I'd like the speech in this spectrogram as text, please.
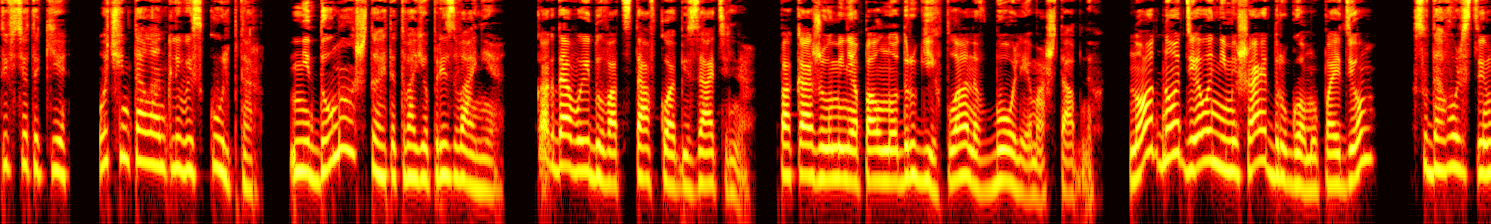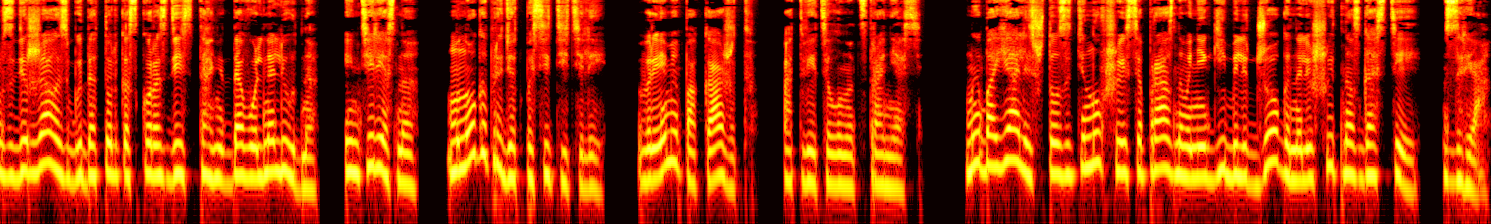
Ты все-таки очень талантливый скульптор. Не думал, что это твое призвание? Когда выйду в отставку, обязательно. Пока же у меня полно других планов, более масштабных. Но одно дело не мешает другому. Пойдем? С удовольствием задержалась бы, да только скоро здесь станет довольно людно. Интересно, много придет посетителей? Время покажет, — ответил он, отстранясь. Мы боялись, что затянувшееся празднование гибели Джогана лишит нас гостей. Зря.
